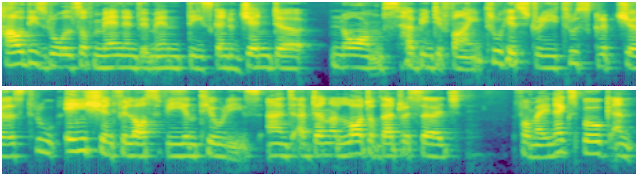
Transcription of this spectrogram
How these roles of men and women these kind of gender norms have been defined through history through scriptures through ancient philosophy and theories. And i've done a lot of that research for my next book. And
